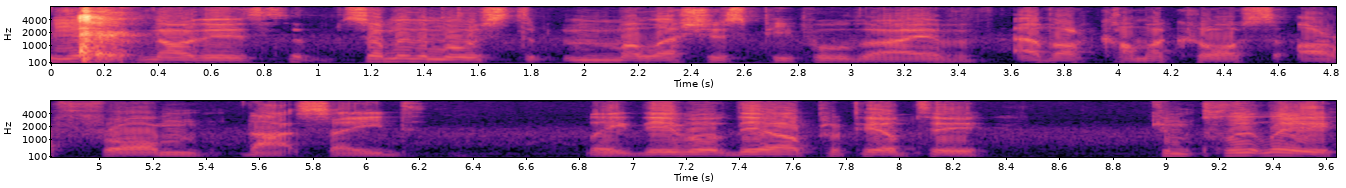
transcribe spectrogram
Yeah, no, there's some of the most malicious people that I have ever come across are from that side. Like they were, they are prepared to completely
